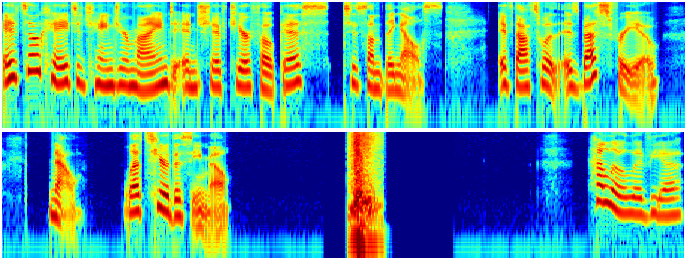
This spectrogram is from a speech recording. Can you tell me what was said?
It's okay to change your mind and shift your focus to something else if that's what is best for you. Now, Let's hear this email. Hello, Olivia.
